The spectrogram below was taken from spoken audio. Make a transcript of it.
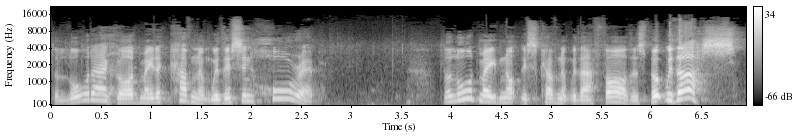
The Lord our God made a covenant with us in Horeb the Lord made not this covenant with our fathers, but with us,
